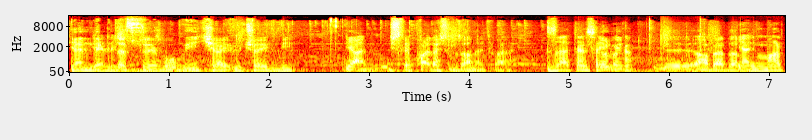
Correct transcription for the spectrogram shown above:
yani ne Yerleşim. kadar süre bu? Bir iki ay, üç ay bir Yani işte paylaştığımız andan itibaren. zaten Sayın Örgüt Bakan e, haberdar. yani Mart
